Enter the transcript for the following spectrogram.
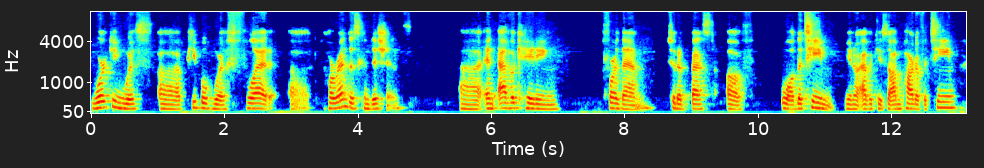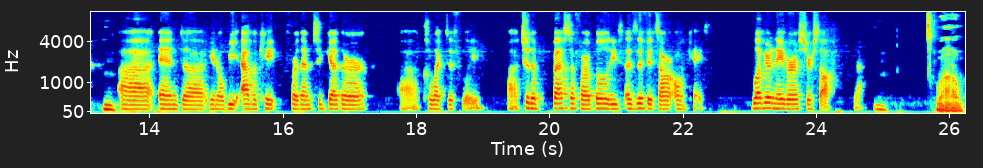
working with uh, people who have fled uh, horrendous conditions uh, and advocating for them to the best of well the team you know advocate so i'm part of a team mm. and uh, you know we advocate for them together uh, collectively to the best of our abilities as if it's our own case. Love your neighbors yourself. Yeah. Hmm. wow.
